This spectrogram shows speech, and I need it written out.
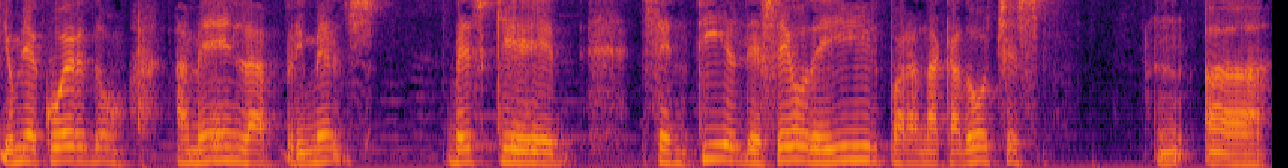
Yo me acuerdo, amén, la primera vez que sentí el deseo de ir para Nacadoches, a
